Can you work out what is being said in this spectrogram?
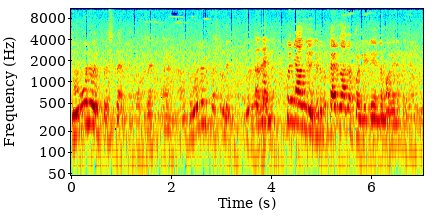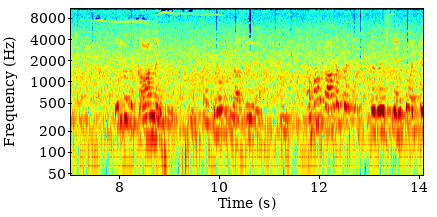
ദൂരം ഒരു പ്രശ്നമല്ല ദൂരം ഒരു പ്രശ്നം തന്നെ അതന്നെ. ഇപ്പൊ ഞാൻ ചോദിച്ചിട്ട് ഇപ്പൊ കരുനാഗപ്പള്ളിയിൽ എന്റെ മകനെ കല്യാണം കഴിച്ചു എനിക്കൊന്ന് കാണണമെങ്കിൽ ഇത്ര കിലോമീറ്റർ യാത്ര ചെയ്യണം. നമ്മളെ പ്രാന്തപ്രദേശത്ത് എനിക്ക് മറ്റ്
